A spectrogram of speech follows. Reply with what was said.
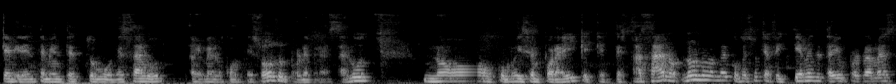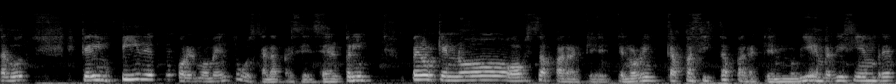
que evidentemente tuvo de salud, a mí me lo confesó, su problema de salud, no como dicen por ahí, que, que, está sano. No, no, me confieso que efectivamente trae un programa de salud que le impide por el momento buscar la presidencia del PRI, pero que no obsta para que, que no lo incapacita para que en noviembre, diciembre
